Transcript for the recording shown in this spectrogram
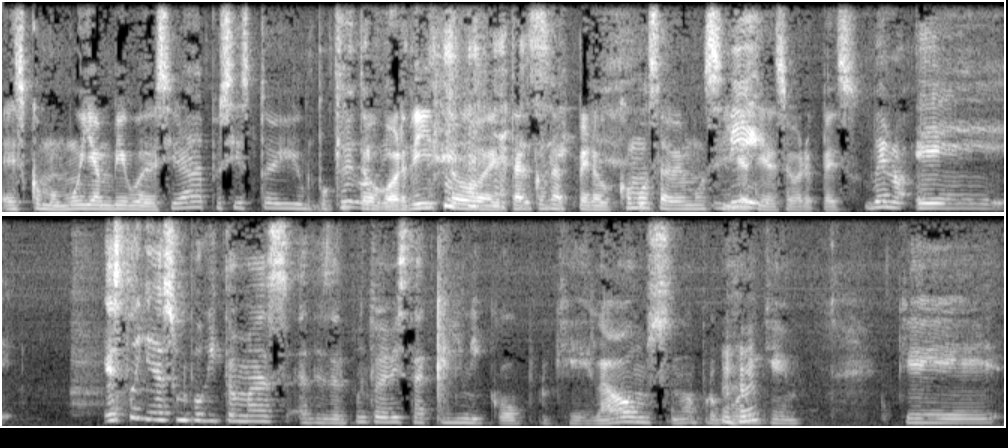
es como muy ambiguo decir, ah, pues sí estoy un poquito gordito. gordito y tal cosa, pero ¿cómo sabemos si ya tiene sobrepeso? Bueno, eh, esto ya es un poquito más eh, desde el punto de vista clínico, porque la OMS no propone Ujú. que, que,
